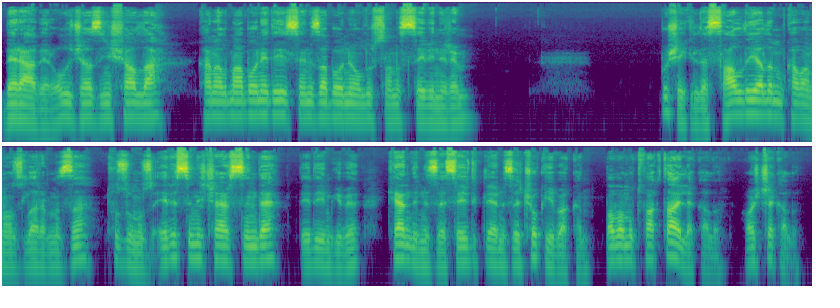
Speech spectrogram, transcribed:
beraber olacağız inşallah. Kanalıma abone değilseniz abone olursanız sevinirim. Bu şekilde sallayalım kavanozlarımızı. Tuzumuz erisin içerisinde. Dediğim gibi kendinize, sevdiklerinize çok iyi bakın. Baba mutfakta ile kalın. Hoşçakalın.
